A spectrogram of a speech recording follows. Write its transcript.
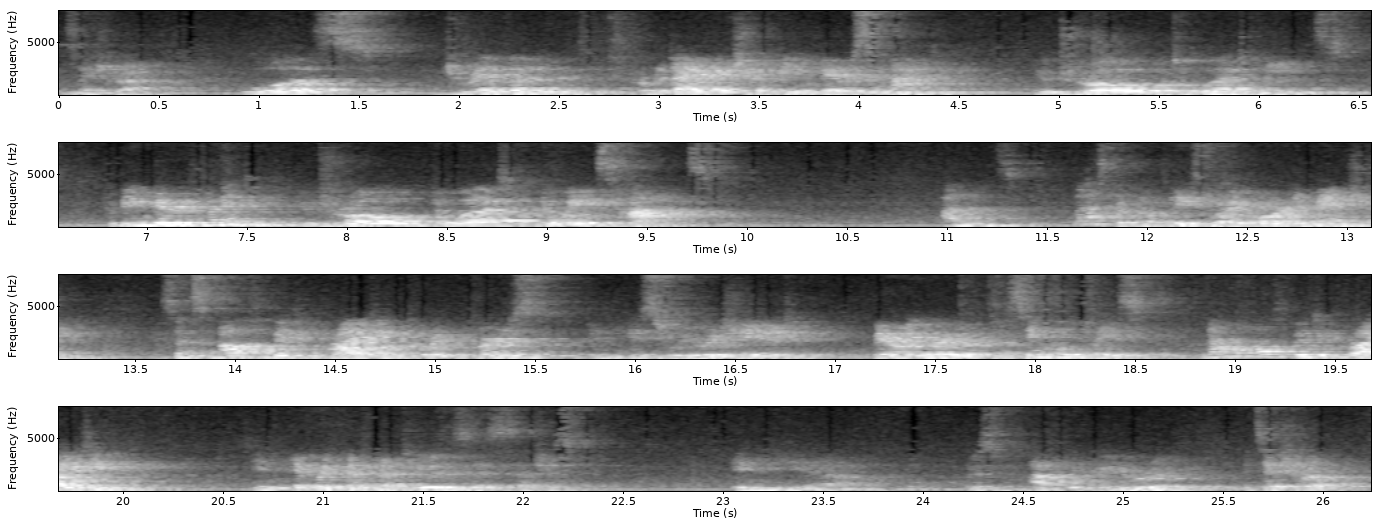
etc., was driven from the direction of being very semantic. You draw what a word means, to being very phonetic. You draw the word the way it sounds. And last but not least, what I already mentioned, since alphabetic writing first in history originated very early in a single place. Now alphabetic writing in every country that uses it, such as India, West Africa, Europe, etc.,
